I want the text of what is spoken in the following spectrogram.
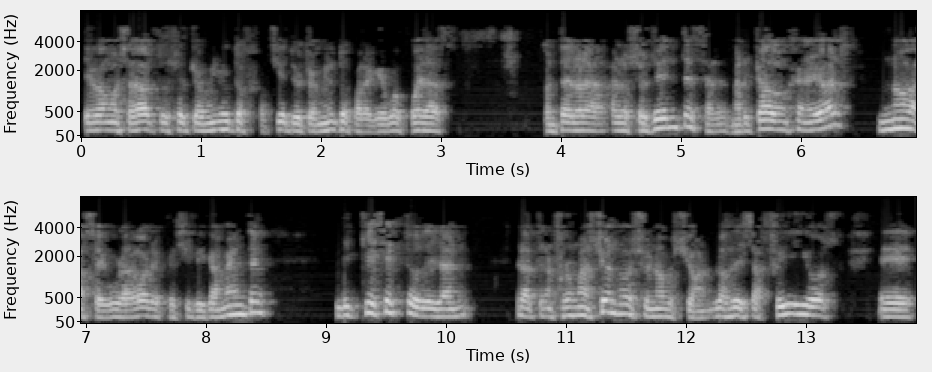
Te vamos a dar tus ocho minutos, siete, ocho minutos para que vos puedas contar a, los oyentes, al mercado en general, no asegurador específicamente, de qué es esto de la, la transformación no es una opción. Los desafíos, eh,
